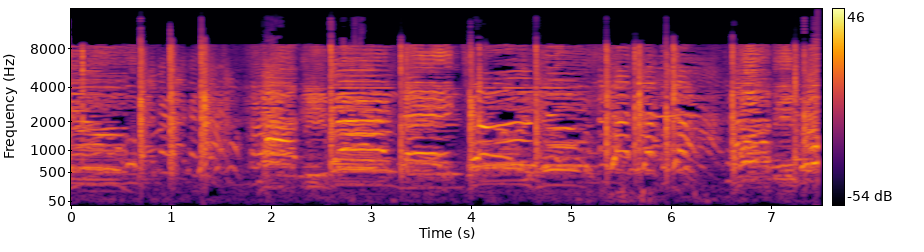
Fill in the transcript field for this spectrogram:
you. Happy birthday to you. Happy birthday.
